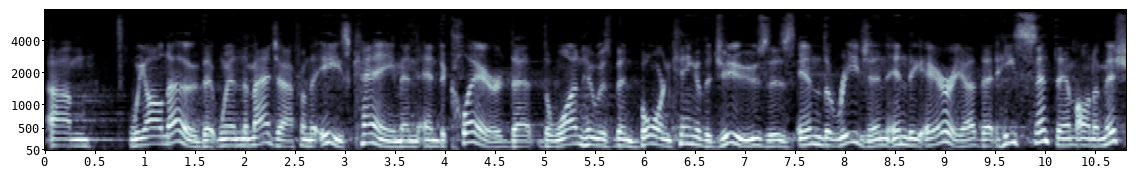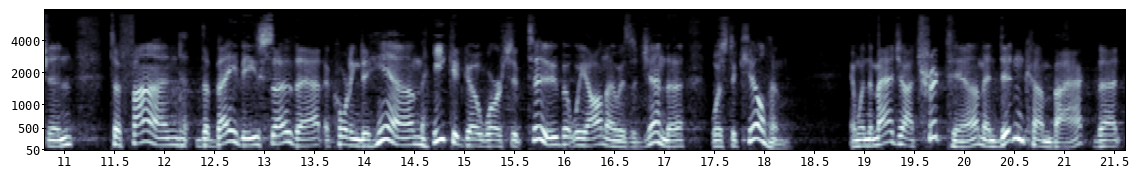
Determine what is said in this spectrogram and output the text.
Um, we all know that when the Magi from the east came and, and declared that the one who has been born King of the Jews is in the region, in the area, that he sent them on a mission to find the baby so that, according to him, he could go worship too, but we all know his agenda was to kill him. And when the Magi tricked him and didn't come back, that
